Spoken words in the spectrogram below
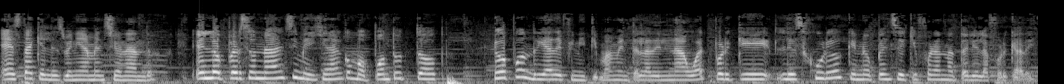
esta que les venía mencionando. En lo personal, si me dijeran como pon tu top Yo pondría definitivamente la del náhuatl porque les juro que no pensé que fuera Natalia Lafourcade.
